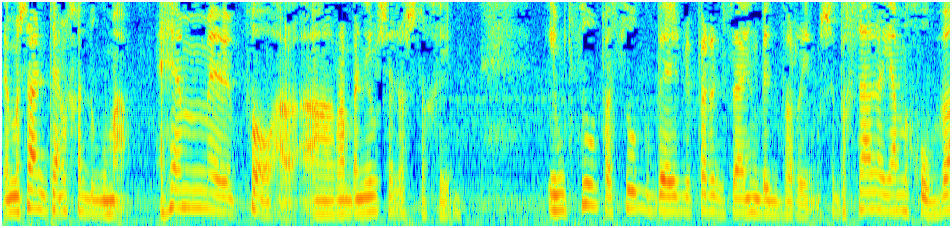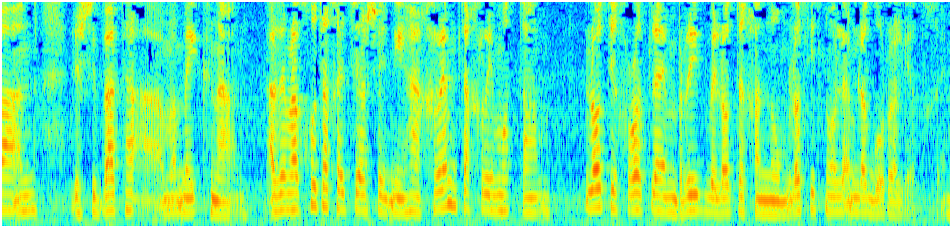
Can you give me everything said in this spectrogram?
למשל, אני אתן לך דוגמה. הם אה, פה, הרבנים של השטחים. אימצו פסוק בפרק ז' בדברים, שבכלל היה מכוון לשיבת עממי כנען. אז הם לקחו את החצי השני, החרם תחרים אותם, לא תכרות להם ברית ולא תחנום, לא תיתנו להם לגור על ידכם.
